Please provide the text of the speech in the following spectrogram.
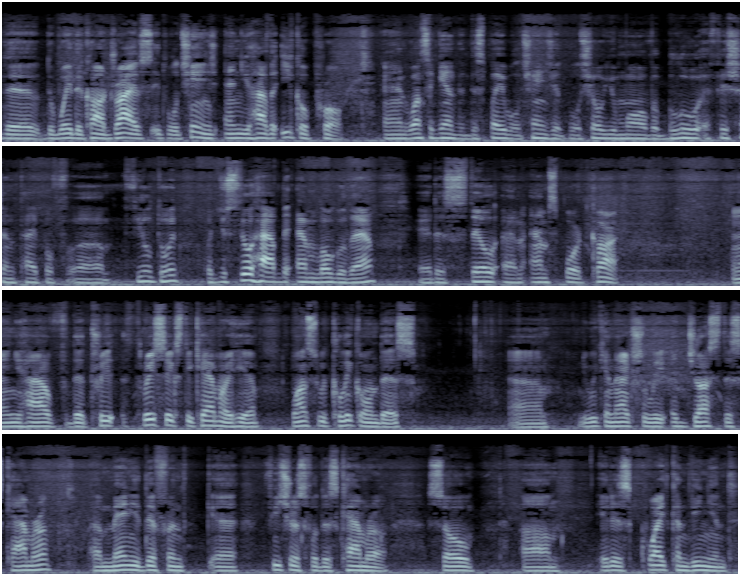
the the way the car drives it will change and you have the eco pro. And once again the display will change. It will show you more of a blue efficient type of uh, feel to it but you still have the m logo there. It is still an m sport car. And you have the 360 camera here. Once we click on this um, we can actually adjust this camera. Uh, many different uh, features for this camera. So um, it is quite convenient.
